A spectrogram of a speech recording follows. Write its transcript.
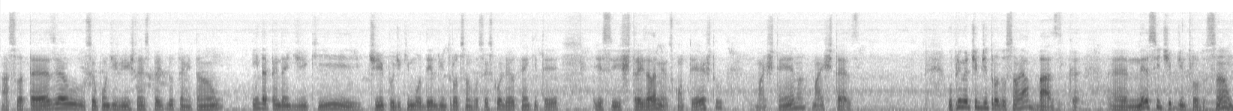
A sua tese é o seu ponto de vista a respeito do tema. Então, independente de que tipo, de que modelo de introdução você escolheu, tem que ter esses três elementos: contexto, mais tema, mais tese. O primeiro tipo de introdução é a básica. É, nesse tipo de introdução,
